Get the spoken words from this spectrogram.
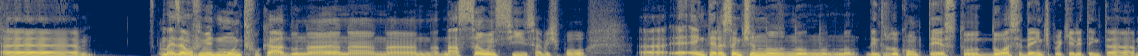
É, mas é um filme muito focado na, na, na, na- ação em si, sabe? Tipo, é é interessante no- no- no- dentro do contexto do acidente, porque ele tenta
